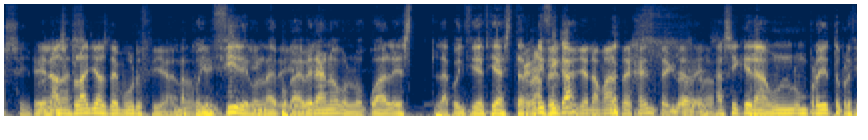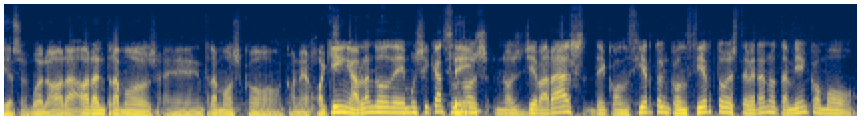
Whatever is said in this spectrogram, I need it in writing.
sí. en Pero las playas de Murcia. Además ¿no? coincide con la época de verano, con lo cual es, la coincidencia es terrorífica. Se llena más de gente, claro. claro. Así que era un, un proyecto precioso. Bueno, ahora, ahora entramos, eh, entramos con, con él. Joaquín, hablando de música, tú nos, nos llevarás de concierto en concierto este verano también como,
